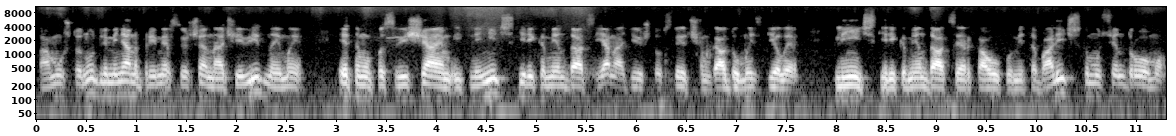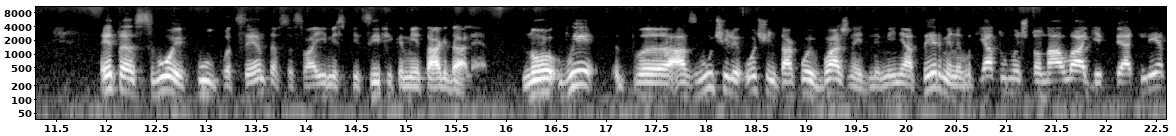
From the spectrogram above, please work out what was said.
Потому что, ну, для меня, например, совершенно очевидно, и мы этому посвящаем и клинические рекомендации. Я надеюсь, что в следующем году мы сделаем клинические рекомендации РКУ по метаболическому синдрому. Это свой пул пациентов со своими спецификами и так далее. Но вы э, озвучили очень такой важный для меня термин. И вот я думаю, что на лаге в 5 лет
